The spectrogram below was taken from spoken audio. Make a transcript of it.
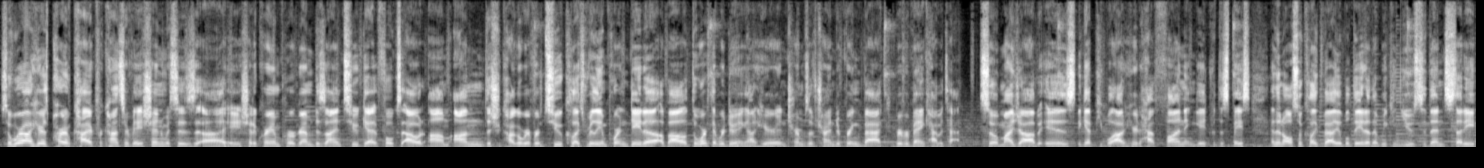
So we're out here as part of Kayak for Conservation, which is uh, a Shedd Aquarium program designed to get folks out um, on the Chicago River to collect really important data about the work that we're doing out here in terms of trying to bring back riverbank habitat. So my job is to get people out here to have fun, engage with the space, and then also collect valuable data that we can use to then study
